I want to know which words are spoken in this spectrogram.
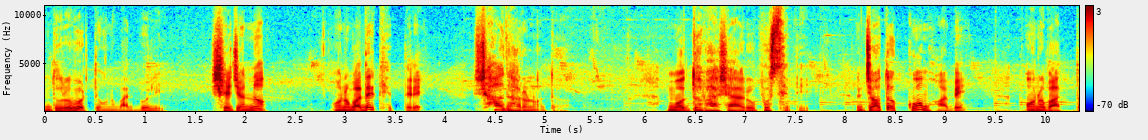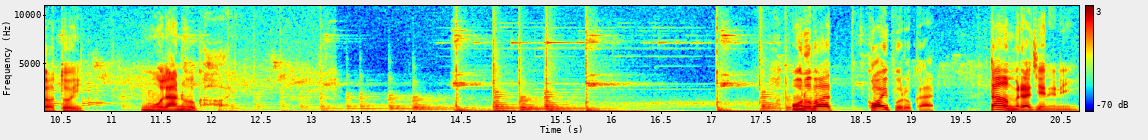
দূরবর্তী অনুবাদ বলি। সেজন্য অনুবাদের ক্ষেত্রে সাধারণত মধ্যভাষার উপস্থিতি যত কম হবে, অনুবাদ ততই মূলানুগ হয়। অনুবাদ কয় প্রকার? তা আমরা জেনে নিই।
